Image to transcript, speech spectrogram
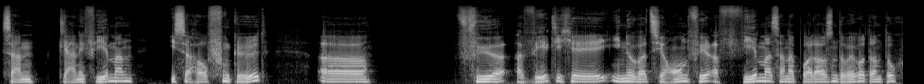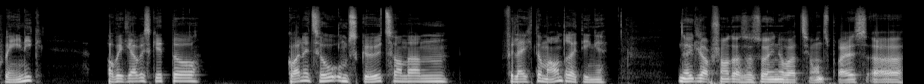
sind kleine Firmen, ist ein Haufen Geld. Äh, für eine wirkliche Innovation, für eine Firma sind ein paar tausend Euro dann doch wenig. Aber ich glaube, es geht da gar nicht so ums Geld, sondern vielleicht um andere Dinge. Ja, ich glaube schon, dass so ein Innovationspreis, äh,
